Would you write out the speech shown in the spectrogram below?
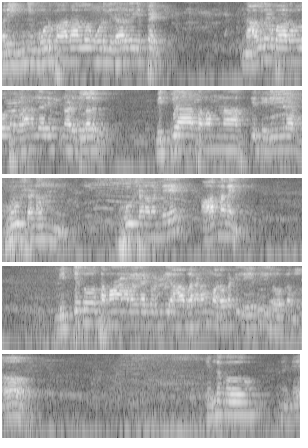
మరి ఇన్ని మూడు పాదాల్లో మూడు విధాలుగా చెప్పాడు. నాలుగవ పాదంలో ప్రధానంగా చెప్తున్నాడు పిల్లలకు. విద్యా సమం నాస్తి శరీర భూషణం భూషణం అంటే ఆర్నమెంట్. విద్యతో సమానమైనటువంటి ఆభరణం మరొకటి లేదు ఈ లోకంలో. ఎందుకు అంటే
